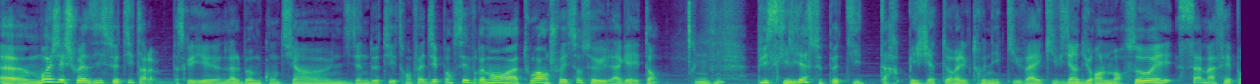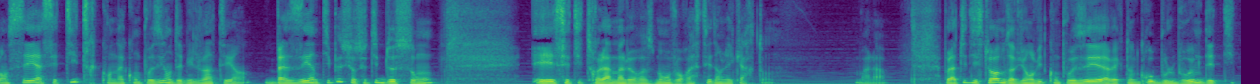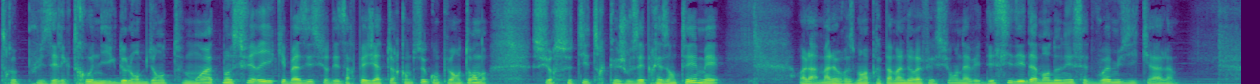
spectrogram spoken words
Euh, moi, j'ai choisi ce titre parce que l'album contient une dizaine de titres. En fait, j'ai pensé vraiment à toi en choisissant celui-là, Gaëtan, Mhm. puisqu'il y a ce petit arpégiateur électronique qui va et qui vient durant le morceau, et ça m'a fait penser à ces titres qu'on a composés en 2021, basés un petit peu sur ce type de son. Et ces titres-là, malheureusement, vont rester dans les cartons. Voilà. Pour la petite histoire, nous avions envie de composer avec notre groupe Boule Brume des titres plus électroniques, de l'ambiance moins atmosphérique et basés sur des arpégiateurs comme ceux qu'on peut entendre sur ce titre que je vous ai présenté. Mais voilà, malheureusement, après pas mal de réflexions, on avait décidé d'abandonner cette voie musicale.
